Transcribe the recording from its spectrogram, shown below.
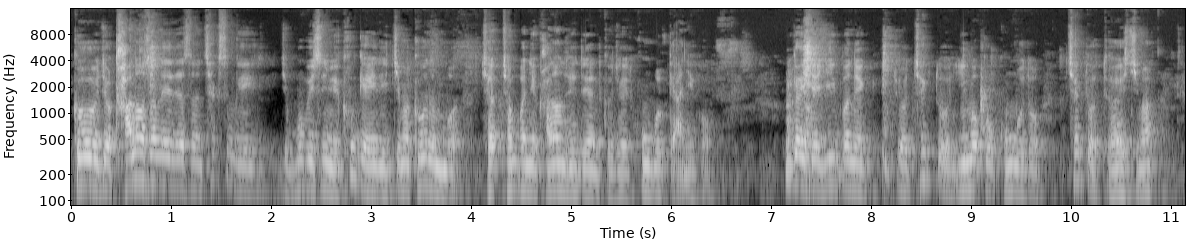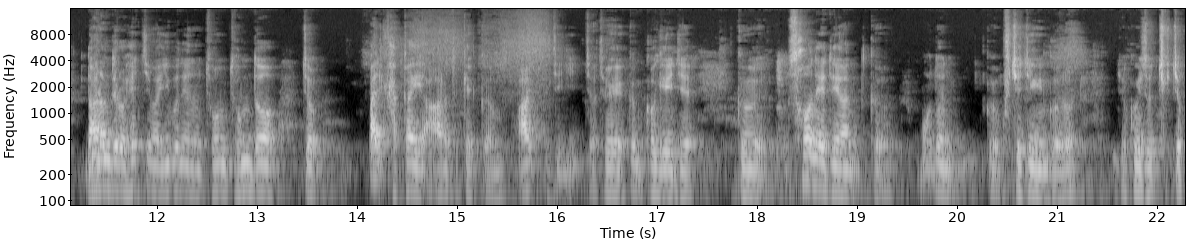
그 저 간호선에 대해서는 책 쓴 게 무비 스님이 크게 있지만 그거는 뭐 저- 전반적인 간호선에 대한 그저 공부할 게 아니고. 그러니까 이제 이번에 저 책도 이목구 공부도 책도 더 했지만 나름대로 했지만 이번에는 좀 좀 더 저 빨리 가까이 알아듣게끔 아 이제 이- 저 저게끔 거기에 이제 그 선에 대한 그 모든 그 구체적인 거를 거기서 직접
